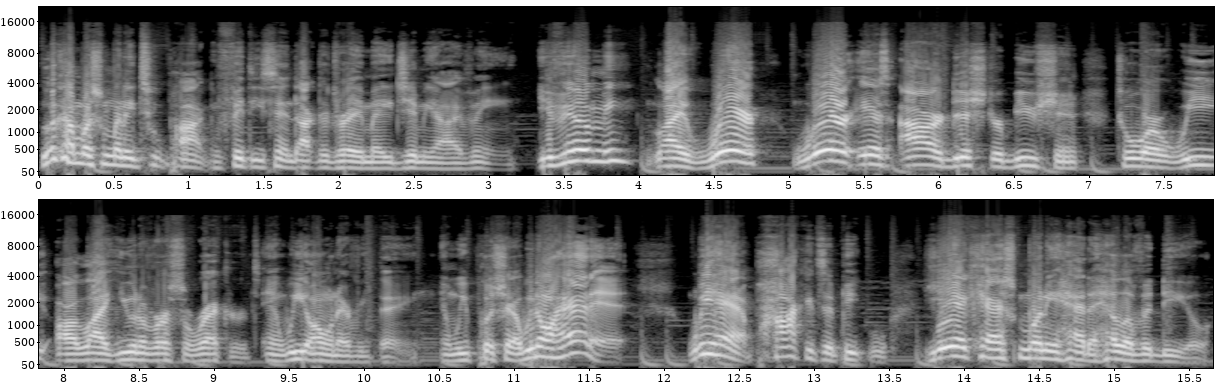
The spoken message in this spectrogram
look how much money Tupac and 50 Cent Dr. Dre made Jimmy Iovine. You feel me? Like where where is our distribution to where we are like Universal Records and we own everything and we push it out? We don't have that. We had pockets of people. Yeah, Cash Money had a hell of a deal.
